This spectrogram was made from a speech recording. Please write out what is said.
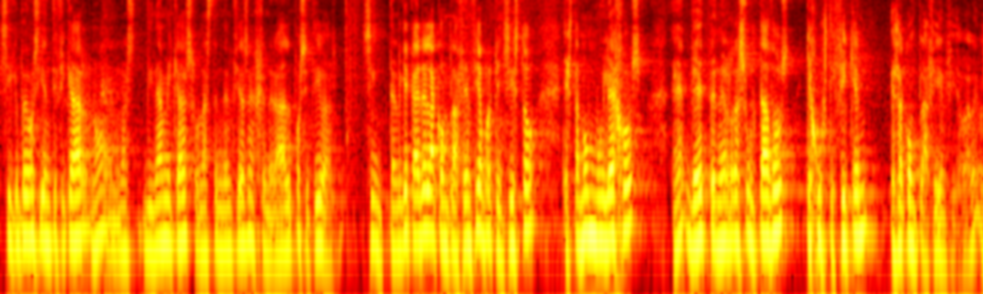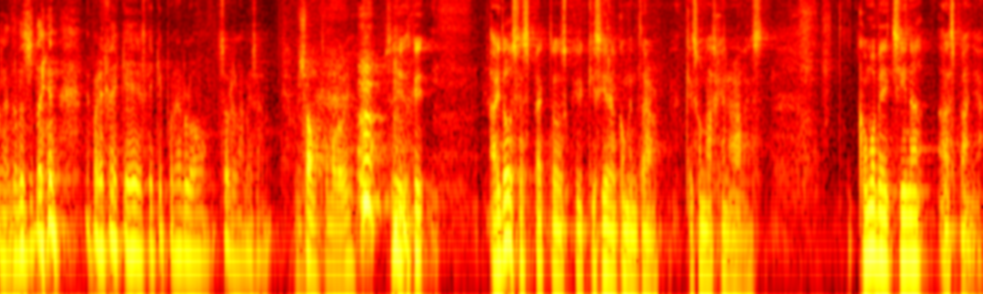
sí que podemos identificar ¿no? unas dinámicas, unas tendencias en general positivas, sin tener que caer en la complacencia, porque, insisto, estamos muy lejos ¿eh? de tener resultados que justifiquen esa complacencia. ¿vale? O sea, entonces, eso también me parece que, es que hay que ponerlo sobre la mesa. ¿no? Sean, ¿cómo lo ve? Sí, es que hay dos aspectos que quisiera comentar, que son más generales. ¿Cómo ve China a España?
